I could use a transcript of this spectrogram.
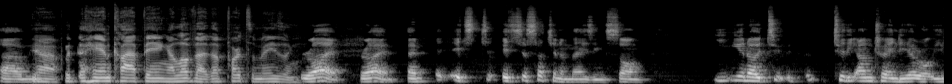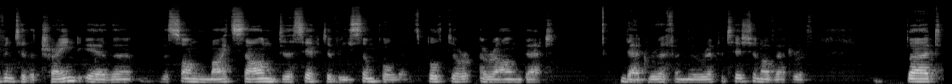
um, yeah, with the hand clapping, I love that. That part's amazing. Right, right, and it's it's just such an amazing song. You know, to to the untrained ear or even to the trained ear, the the song might sound deceptively simple. That it's built around that that riff and the repetition of that riff, but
